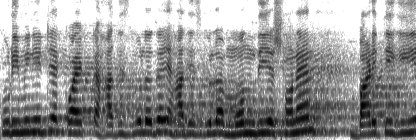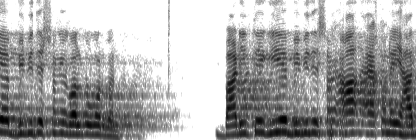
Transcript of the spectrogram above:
কুড়ি মিনিটে কয়েকটা হাদিস বলে দেয় হাদিসগুলো মন দিয়ে শোনেন, বাড়িতে গিয়ে বিবিদের সঙ্গে গল্প করবেন। বাড়িতে গিয়ে বিবিদের সঙ্গে এখন এই হাদিস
